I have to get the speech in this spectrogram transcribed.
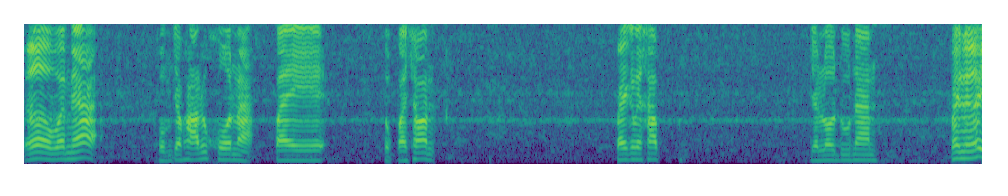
เออวันเนี้ยผมจะพาทุกคนอะไปตกปลาช่อน ไปกันเลยครับอย่ารอดูนาน ไปเลย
